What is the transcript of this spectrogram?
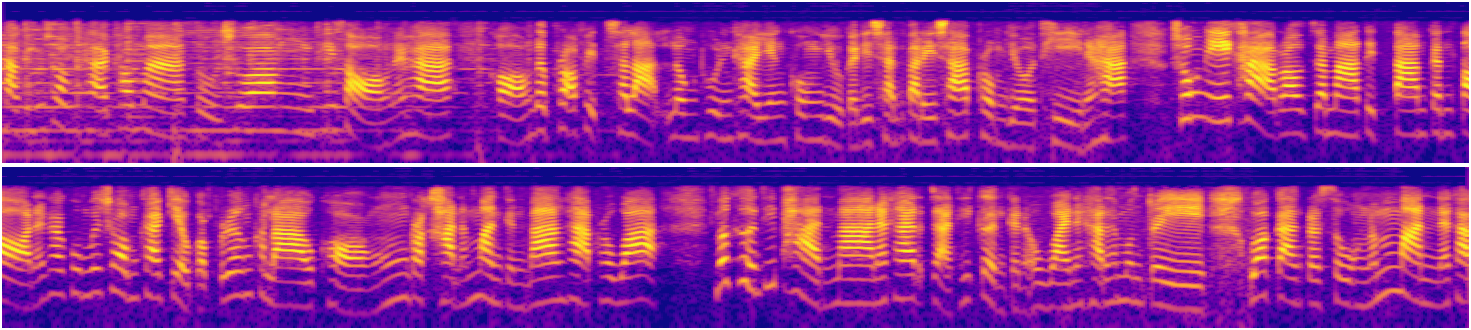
นะคะเข้ามาสู่ช่วงที่2นะคะของ The Profit ฉลาดลงทุนค่ะยังคงอยู่กับดิฉันปริชาพรมโยธีนะคะ ช่วงนี้ค่ะเราจะมาติดตามกันต่อนะคะคุณผู้ชมค่ะเกี่ยวกับเรื่องราวของราคาน้ำมันกันบ้างค่ะ เพราะว่าเมื่อคืนที่ผ่านมานะคะจากที่เกรินกันเอาไว้นะคะรัฐมนตรีว่าการกระทรวงน้ำมันนะคะ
